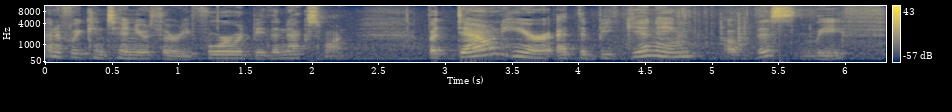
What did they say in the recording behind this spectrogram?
and if we continue, 34 would be the next one. But down here at the beginning of this leaf,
